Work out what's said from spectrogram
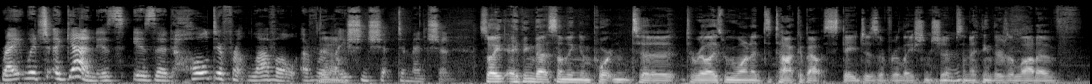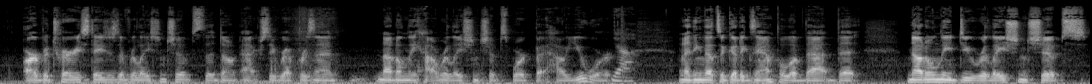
Right? Which again is is a whole different level of Yeah. relationship dimension. So I, I think that's something important to to realize. We wanted to talk about stages of relationships, mm-hmm. and I think there's a lot of arbitrary stages of relationships that don't actually represent not only how relationships work, but how you work. Yeah. And I think that's a good example of that. That not only do relationships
